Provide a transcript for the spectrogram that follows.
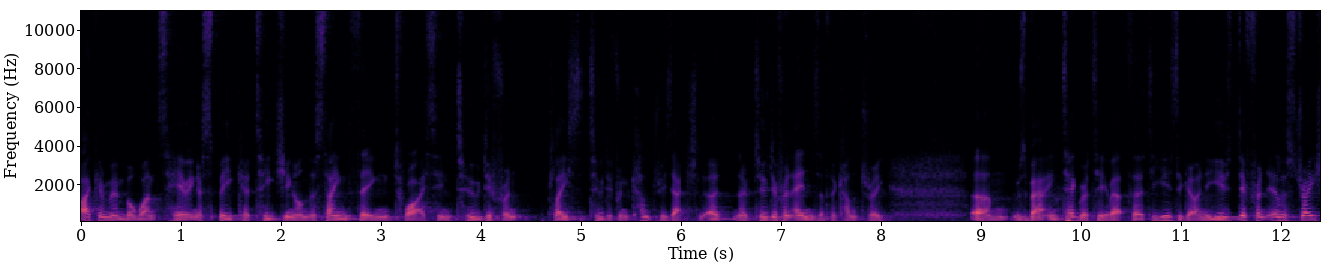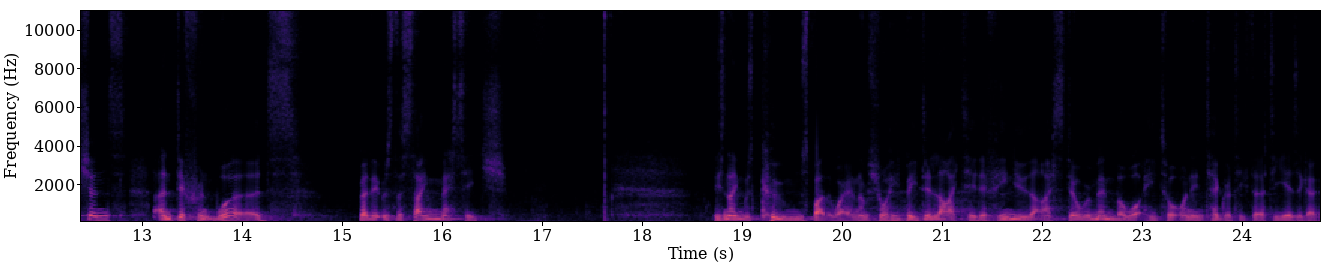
I, can remember once hearing a speaker teaching on the same thing twice in two different places, two different countries actually, uh, no, two different ends of the country. Um, it was about integrity about 30 years ago, and he used different illustrations and different words, but it was the same message. His name was Coombs, by the way, and I'm sure he'd be delighted if he knew that I still remember what he taught on integrity 30 years ago.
